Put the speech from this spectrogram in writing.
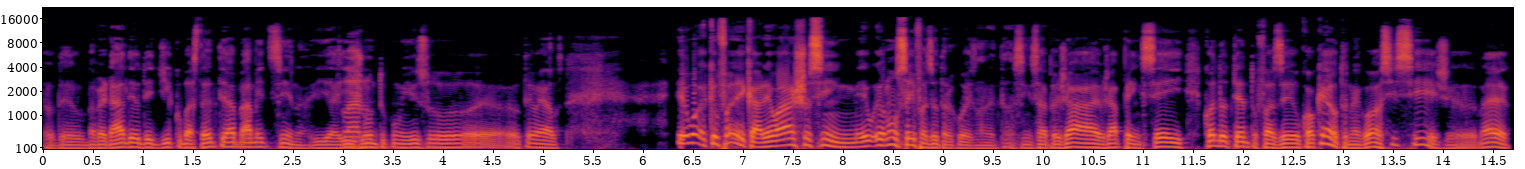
Eu, eu, na verdade, eu dedico bastante à, à medicina. E aí, claro. junto com isso, eu tenho elas. Eu, é que eu falei, cara, eu acho assim, eu, eu não sei fazer outra coisa, né? Então, assim, sabe, eu já, eu já pensei, quando eu tento fazer qualquer outro negócio, e seja, né?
